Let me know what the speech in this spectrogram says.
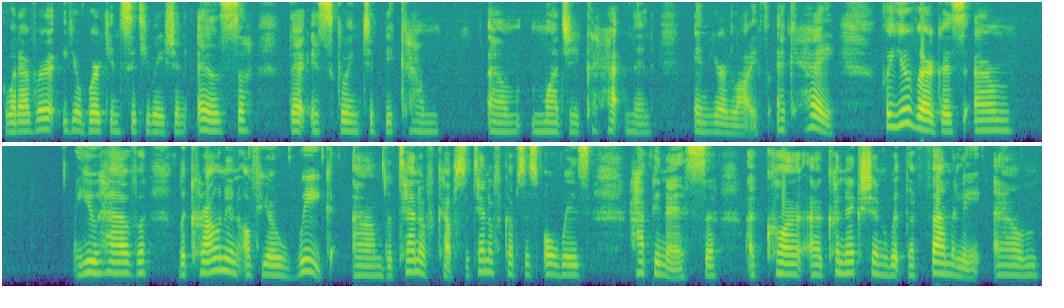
Whatever your working situation is, there is going to become um, magic happening in your life. Okay, for you, Virgos, um, you have the crowning of your week, um, the Ten of Cups. The Ten of Cups is always happiness, a, a connection with the family, um,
